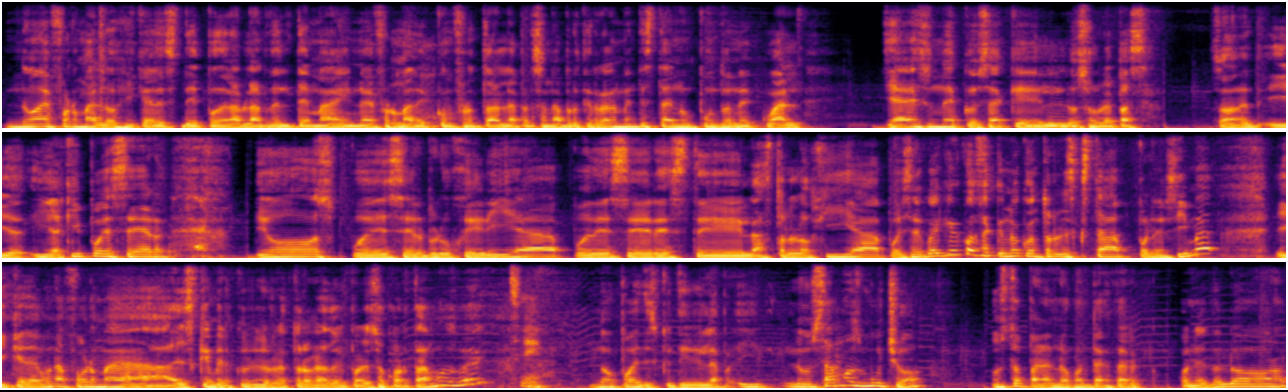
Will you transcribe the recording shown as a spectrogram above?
no hay forma lógica de, de poder hablar del tema y no hay forma de confrontar a la persona porque realmente está en un punto en el cual ya es una cosa que lo sobrepasa. Son- y, y aquí puede ser Dios, puede ser brujería, puede ser este, la astrología, puede ser cualquier cosa que no controles que está por encima y que de alguna forma es que Mercurio es retrógrado y por eso cortamos, güey. Sí. No puedes discutir. Y, la- y lo usamos mucho justo para no contactar con el dolor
